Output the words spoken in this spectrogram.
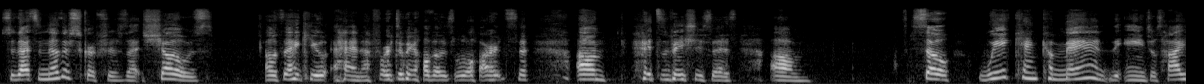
So that's another scripture that shows. Oh, thank you, Anna, for doing all those little hearts. Um, it's me, she says. Um, so we can command the angels. Hi,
